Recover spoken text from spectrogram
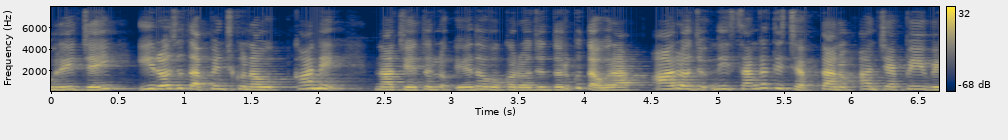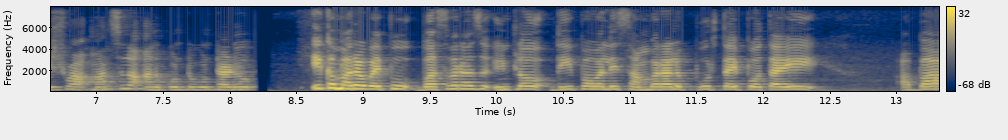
ఒరే జై ఈ రోజు తప్పించుకున్నావు కానీ నా చేతుల్లో ఏదో ఒక రోజు దొరుకుతావురా ఆ రోజు నీ సంగతి చెప్తాను అని చెప్పి విశ్వ మనసులో అనుకుంటూ ఉంటాడు. ఇక మరోవైపు బసవరాజు ఇంట్లో దీపావళి సంబరాలు పూర్తయిపోతాయి. అబ్బా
